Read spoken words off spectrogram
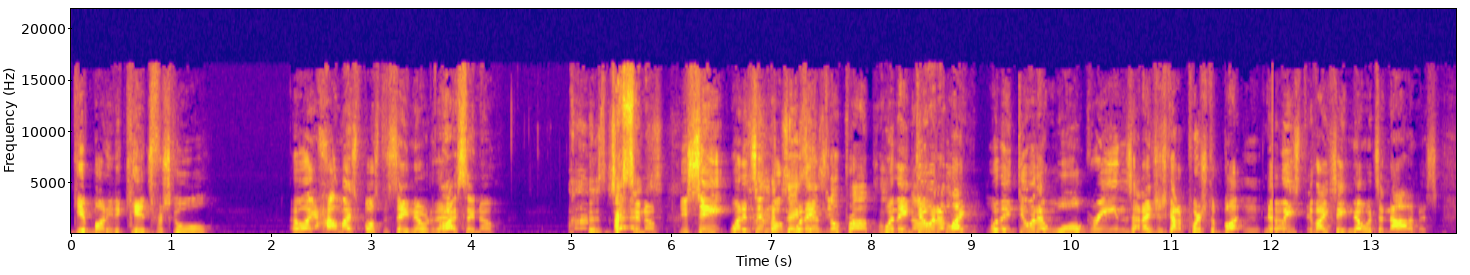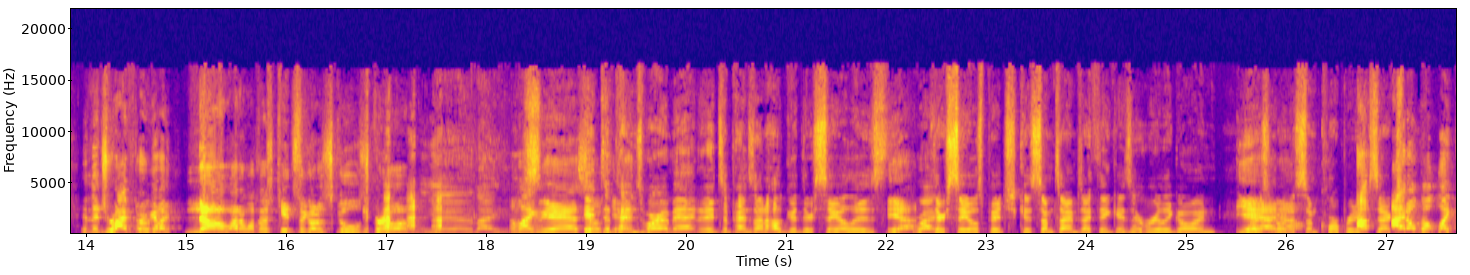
give money to kids for school? I'm like, how am I supposed to say no to that? Oh, I say no. I say no. You see, when it's in the Jay when they, says no problem. When they No, do I'm it at like when they do it at Walgreens, and I just got to push the button. At least if I say no, it's anonymous. In the drive-thru, I'm gonna like, no, I don't want those kids to go to school. Screw them. Yeah, like I'm like, yeah, it's It okay. depends where I'm at, and it depends on how good their sale is. Yeah. Right. Their sales pitch, because sometimes I think, is it really going? Yeah, or is it going to some corporate I, exec? I don't know, like.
